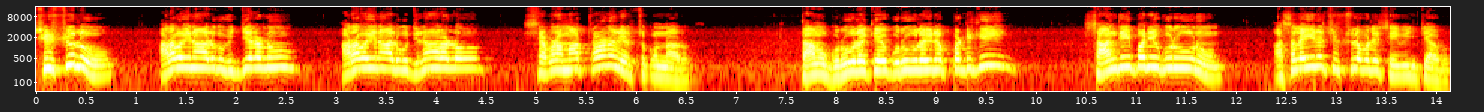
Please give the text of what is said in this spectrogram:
శిష్యులు అరవై నాలుగు విద్యలను అరవై నాలుగు దినాలలో శ్రవణ మాత్రాన నేర్చుకున్నారు. తాము గురువులకే గురువులైనప్పటికీ సాందీపని గురువును అసలైన శిష్యుల వలె సేవించారు.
